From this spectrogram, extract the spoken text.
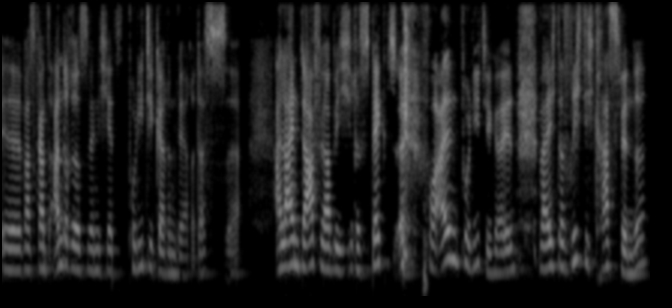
äh, was ganz anderes, wenn ich jetzt Politikerin wäre. Das äh, allein dafür habe ich Respekt äh, vor allen Politikerinnen, weil ich das richtig krass finde.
